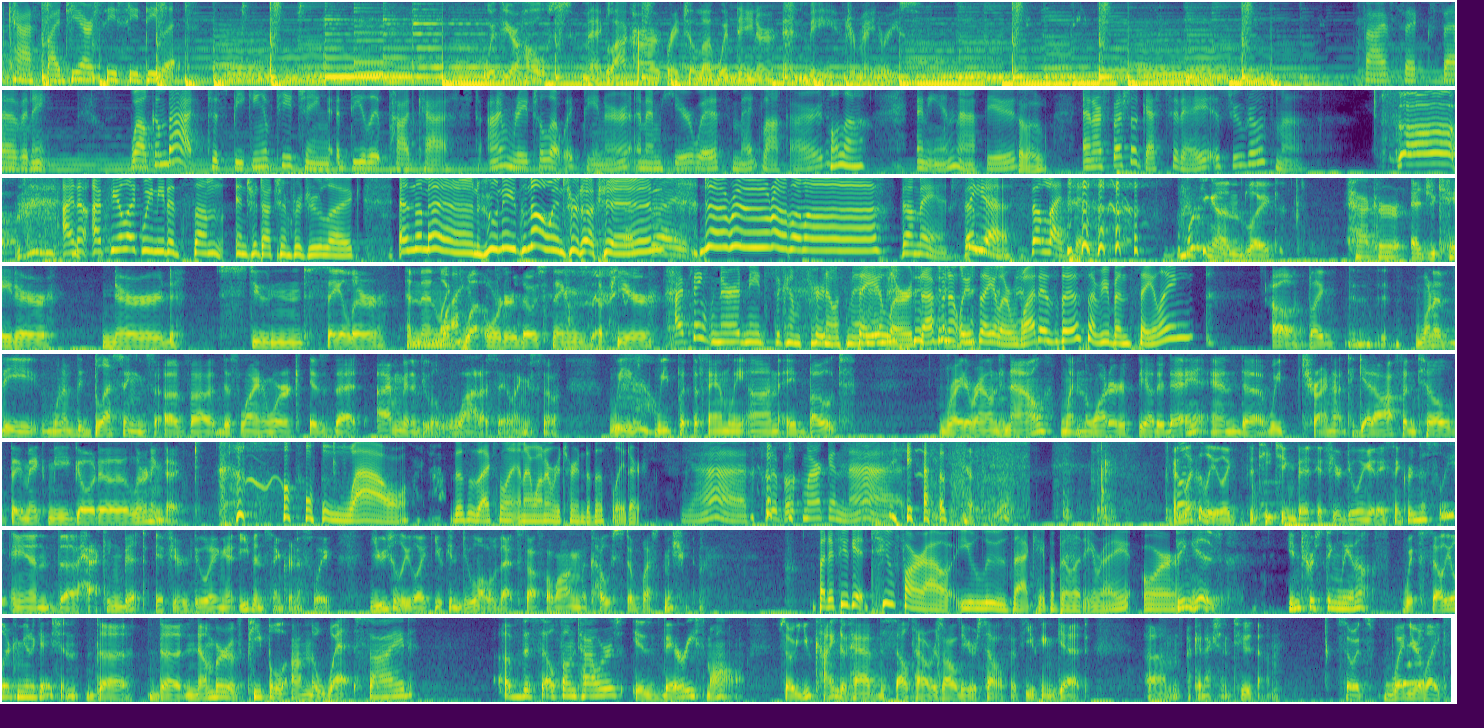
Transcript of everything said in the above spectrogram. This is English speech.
podcast by GRCC DLIT. With your hosts, Meg Lockard, Rachel Lutwick Deaner, and me, Jermaine Reese. Five, six, seven, eight. Welcome back to Speaking of Teaching, a DLIT podcast. I'm Rachel Lutwick Deaner, and I'm here with Meg Lockard. Hola. And Ian Matthews. Hello. And our special guest today is Drew Rozema. Sup? I know. I feel like we needed some introduction for Drew, like, and the man who needs no introduction, That's right. Drew Rozema. The man, the CS. myth, the legend. Working on like hacker, educator, nerd, student, sailor, and then like What? what order those things appear. I think nerd needs to come first. No, man. sailor. Definitely sailor. What is this? Have you been sailing? Oh, like th- th- one of the one of the blessings of uh, this line of work is that I'm going to do a lot of sailing. So we we put the family on a boat right around now. Went in the water the other day, and uh, we try not to get off until they make me go to learning day. Wow. This is excellent, and I want to return to this later. Yes, put a bookmark in that. Yes. And luckily, like the teaching bit, if you're doing it asynchronously, and the hacking bit, if you're doing it even synchronously, usually like you can do all of that stuff along the coast of West Michigan. But if you get too far out, you lose that capability, right? Or Thing is, interestingly enough, with cellular communication, the the number of people on the wet side of the cell phone towers is very small. So you kind of have the cell towers all to yourself if you can get um, a connection to them. So it's when you're like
